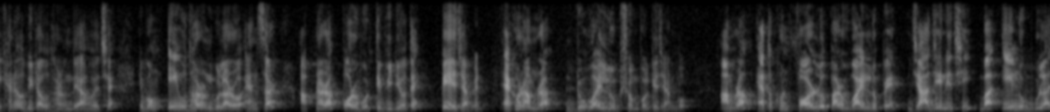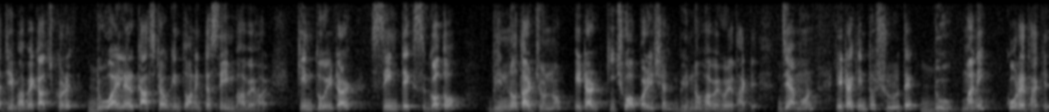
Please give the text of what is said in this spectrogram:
এখানেও দুইটা উদাহরণ দেওয়া হয়েছে এবং এই উদাহরণগুলোরও অ্যান্সার আপনারা পরবর্তী ভিডিওতে পেয়ে যাবেন। এখন আমরা ডু ওয়াইল লুপ সম্পর্কে জানব। আমরা এতক্ষণ ফর লুপ আর ওয়াইল লুপে যা জেনেছি বা এই লুপগুলা যেভাবে কাজ করে ডু ওয়াইলের কাজটাও কিন্তু অনেকটা সেমভাবে হয়। কিন্তু এটার সিনটেক্সগত ভিন্নতার জন্য এটার কিছু অপারেশন ভিন্নভাবে হয়ে থাকে। যেমন, এটা কিন্তু শুরুতে ডু মানে করে থাকে।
